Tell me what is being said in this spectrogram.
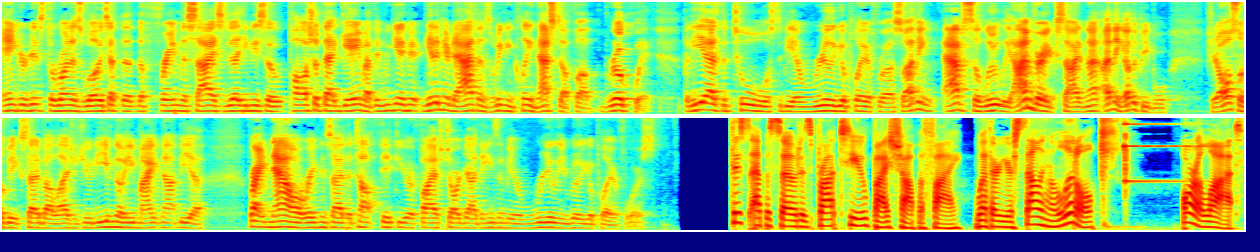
anchor against the run as well. He's got the, the frame, the size to do that. He needs to polish up that game. I think we get him, get him here to Athens and we can clean that stuff up real quick. But he has the tools to be a really good player for us. So I think absolutely, I'm very excited. And I, I think other people should also be excited about Elijah Jeudy, even though he might not be a right now ranked inside the top 50 or five star guy. I think he's going to be a really, really good player for us. This episode is brought to you by Shopify. Whether you're selling a little or a lot,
